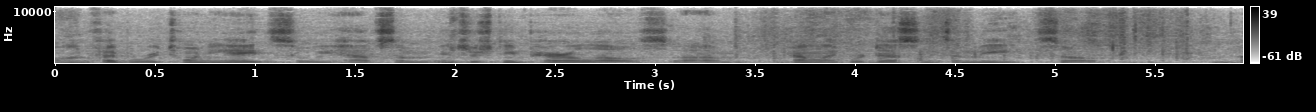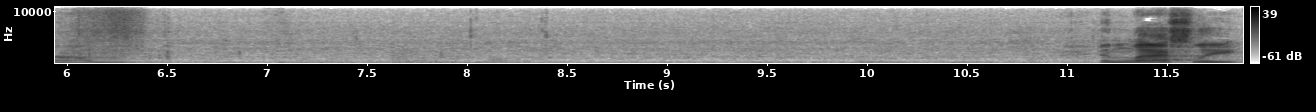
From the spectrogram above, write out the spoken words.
on February 28th. So we have some interesting parallels, um, kind of like we're destined to meet. So. Um, and lastly,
